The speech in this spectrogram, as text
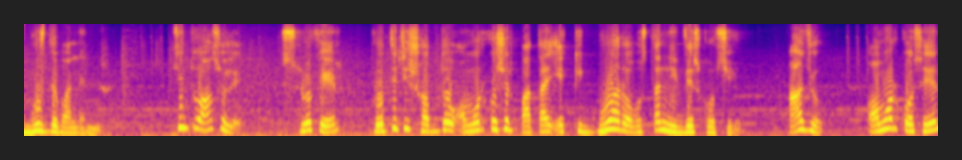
বুঝতে পারলেন না। কিন্তু আসলে শ্লোকের প্রতিটি শব্দ অমরকোষের পাতায় একটি গুহার অবস্থান নির্দেশ করছিল। আজও অমরকোষের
